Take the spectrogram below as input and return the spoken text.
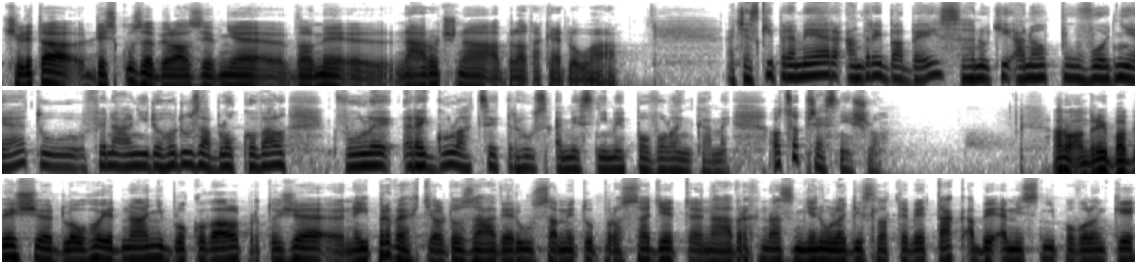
Čili ta diskuze diskuze byla zjevně velmi eh, náročná a byla také dlouhá. A český premiér Andrej Babiš hnutí ano původně tu finální dohodu zablokoval kvůli regulaci trhu s emisními povolenkami. O co přesně šlo? Ano, Andrej Babiš dlouho jednání blokoval, protože nejprve chtěl do závěrů samitu prosadit návrh na změnu legislativy tak, aby emisní povolenky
